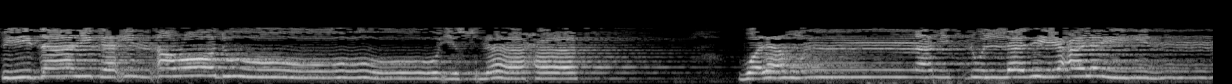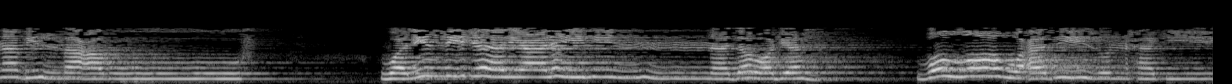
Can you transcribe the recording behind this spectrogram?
في ذلك إن أرادوا إصلاحا. ولهن مثل الذي عليهن بالمعروف. وللرجال عليهن درجة. والله عزيز حكيم.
